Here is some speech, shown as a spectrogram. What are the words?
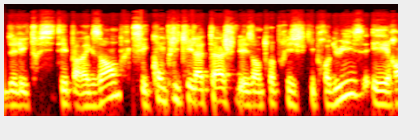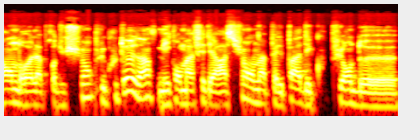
d'électricité, par exemple. C'est compliquer la tâche des entreprises qui produisent et rendre la production plus coûteuse. Hein. Mais pour ma fédération, on n'appelle pas à des coupures de,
